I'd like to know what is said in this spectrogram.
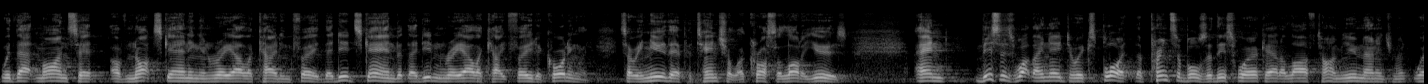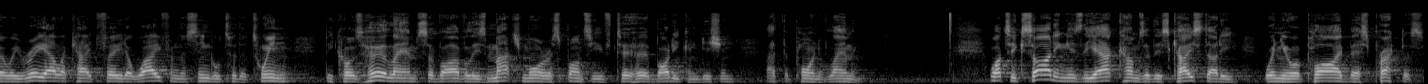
with that mindset of not scanning and reallocating feed. They did scan, but they didn't reallocate feed accordingly. So we knew their potential across a lot of ewes. And this is what they need to exploit, the principles of this work out of lifetime ewe management, where we reallocate feed away from the single to the twin because her lamb survival is much more responsive to her body condition at the point of lambing. What's exciting is the outcomes of this case study when you apply best practice,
